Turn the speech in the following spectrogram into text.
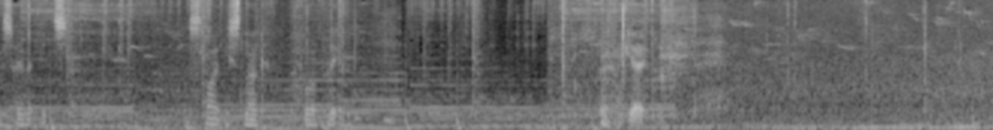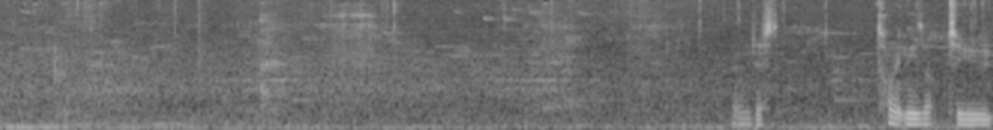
Yeah, let's that it's slightly snug before I put it in. There we go. and just tighten these up to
